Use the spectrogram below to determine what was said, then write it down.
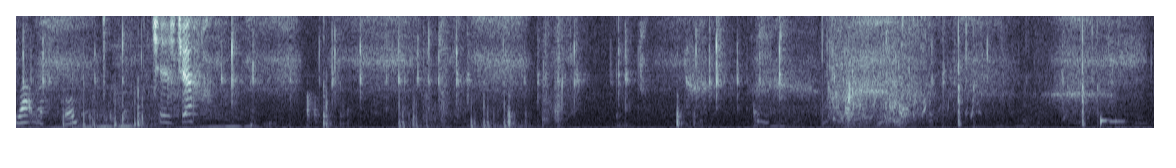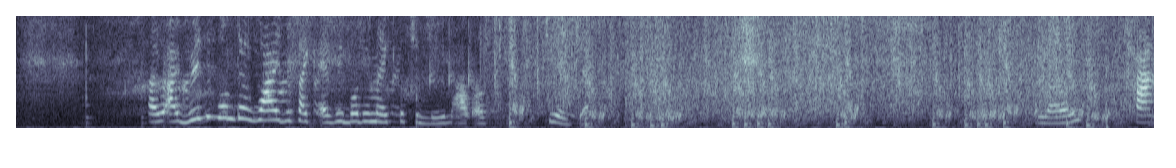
That was fun. Cheers, Jeff. I, I really wonder why does like everybody makes such a meme out of Jeff. Hello? Hi.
